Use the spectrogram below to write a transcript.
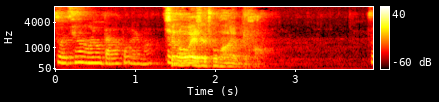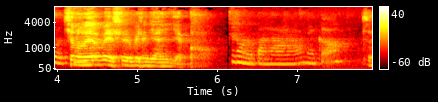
左青龙右白虎是吗？青龙卫视厨房也不好，左青龙卫卫视卫生间也不好。这种有办法那个这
